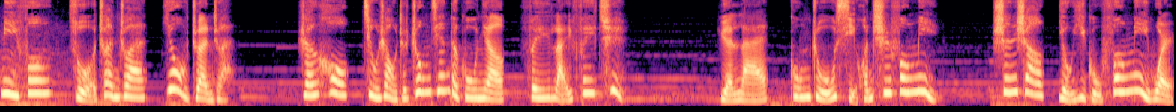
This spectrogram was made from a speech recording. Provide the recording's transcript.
蜜蜂左转转，右转转，然后就绕着中间的姑娘飞来飞去。原来公主喜欢吃蜂蜜，身上有一股蜂蜜味儿，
